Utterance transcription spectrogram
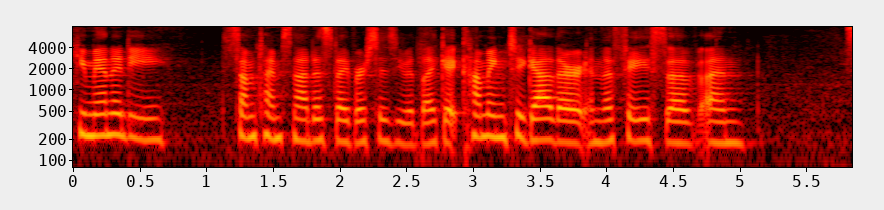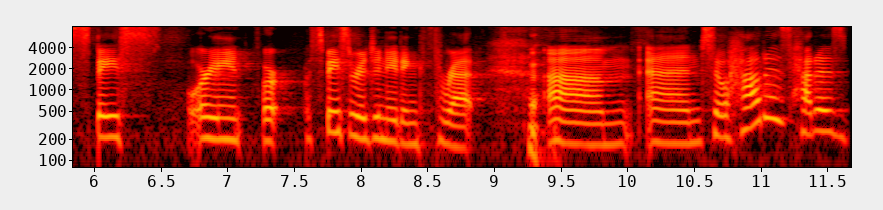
humanity sometimes not as diverse as you would like it coming together in the face of a space orient or space originating threat. um, and so, how does how does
